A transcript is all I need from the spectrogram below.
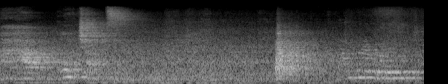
uh, pork chops? I'm gonna go to the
